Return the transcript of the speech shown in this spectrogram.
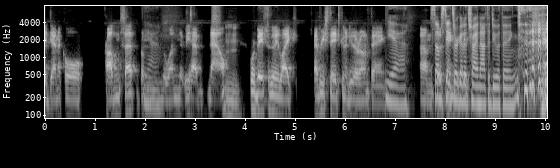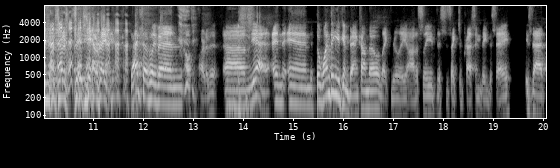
identical problem set from yeah. the one that we have now mm-hmm. where basically like every state's going to do their own thing yeah um, Some states are going to try not to do a thing. yeah, right. That's definitely been also part of it. Um, yeah, and and the one thing you can bank on though, like really honestly, this is like depressing thing to say, is that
